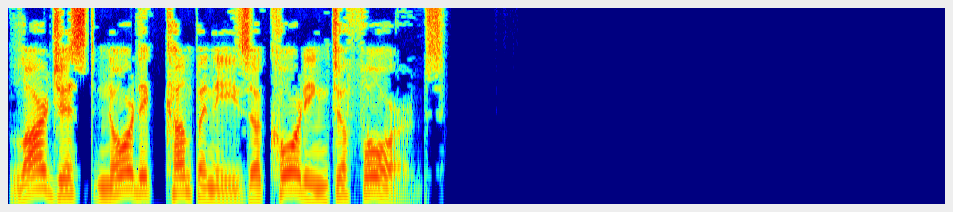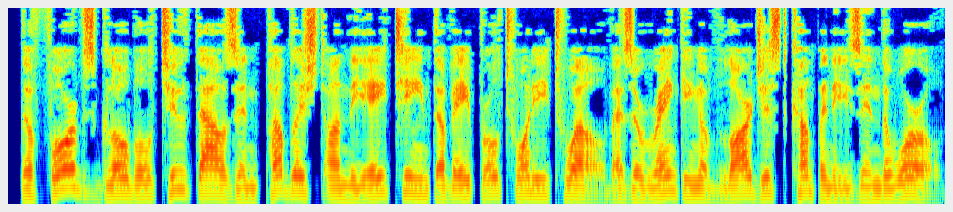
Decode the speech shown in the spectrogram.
Largest Nordic companies according to Forbes The Forbes Global 2000 published on 18 April 2012 as a ranking of largest companies in the world,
